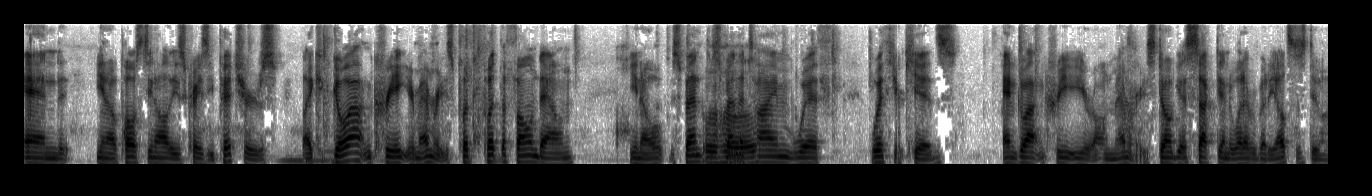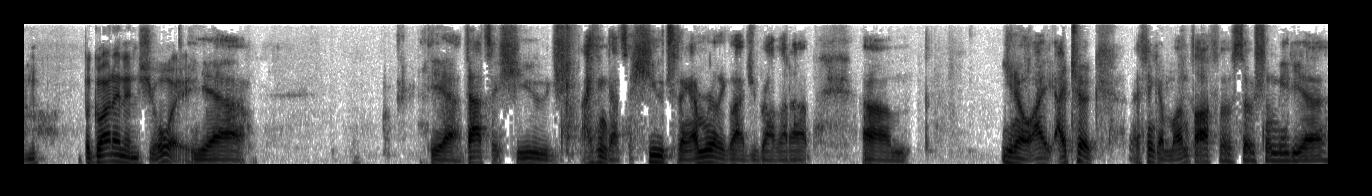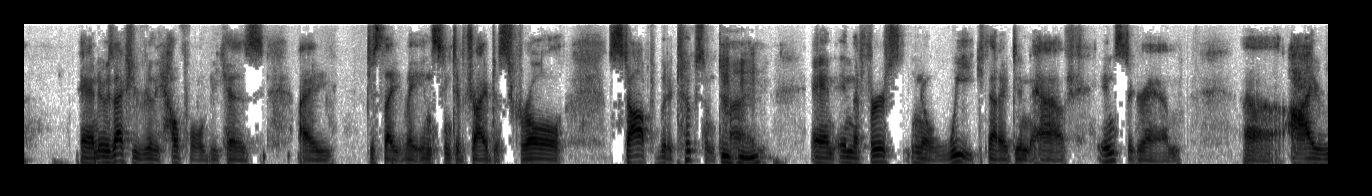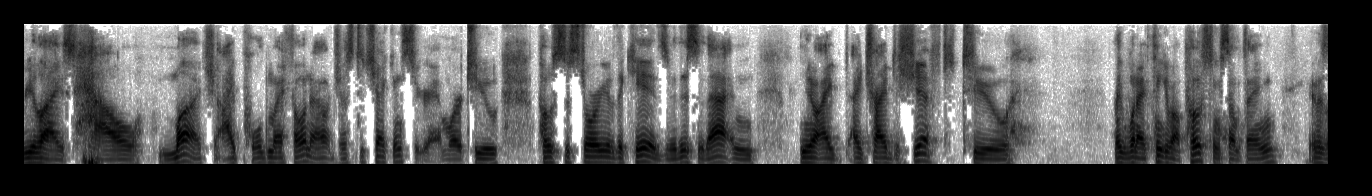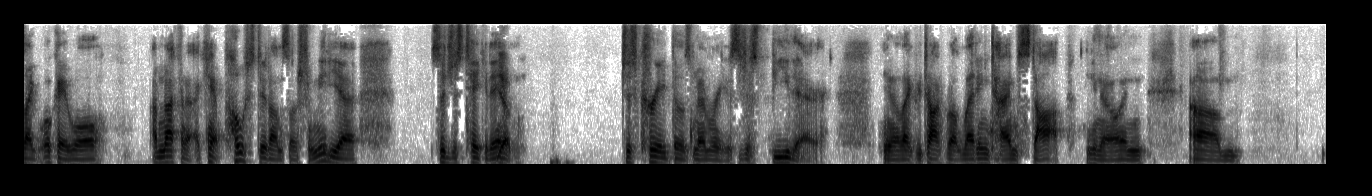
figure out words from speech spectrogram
and you know posting all these crazy pictures like go out and create your memories put put the phone down you know spend uh-huh. spend the time with with your kids and go out and create your own memories. Don't get sucked into what everybody else is doing, but go out and enjoy. Yeah. Yeah, that's a huge, I think that's a huge thing. I'm really glad you brought that up. Um, you know, I, I took, I think, a month off of social media, and it was actually really helpful because I just like my instinctive drive to scroll stopped, but it took some time. Mhm. And in the first, you know, week that I didn't have Instagram, uh, I realized how much I pulled my phone out just to check Instagram or to post a story of the kids or this or that. And, you know, I, I tried to shift to like when I think about posting something, it was like, okay, well, I'm not going to, I can't post it on social media. So just take it in. Yep. Just create those memories, just be there. You know, like we talked about letting time stop, you know, and, um,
